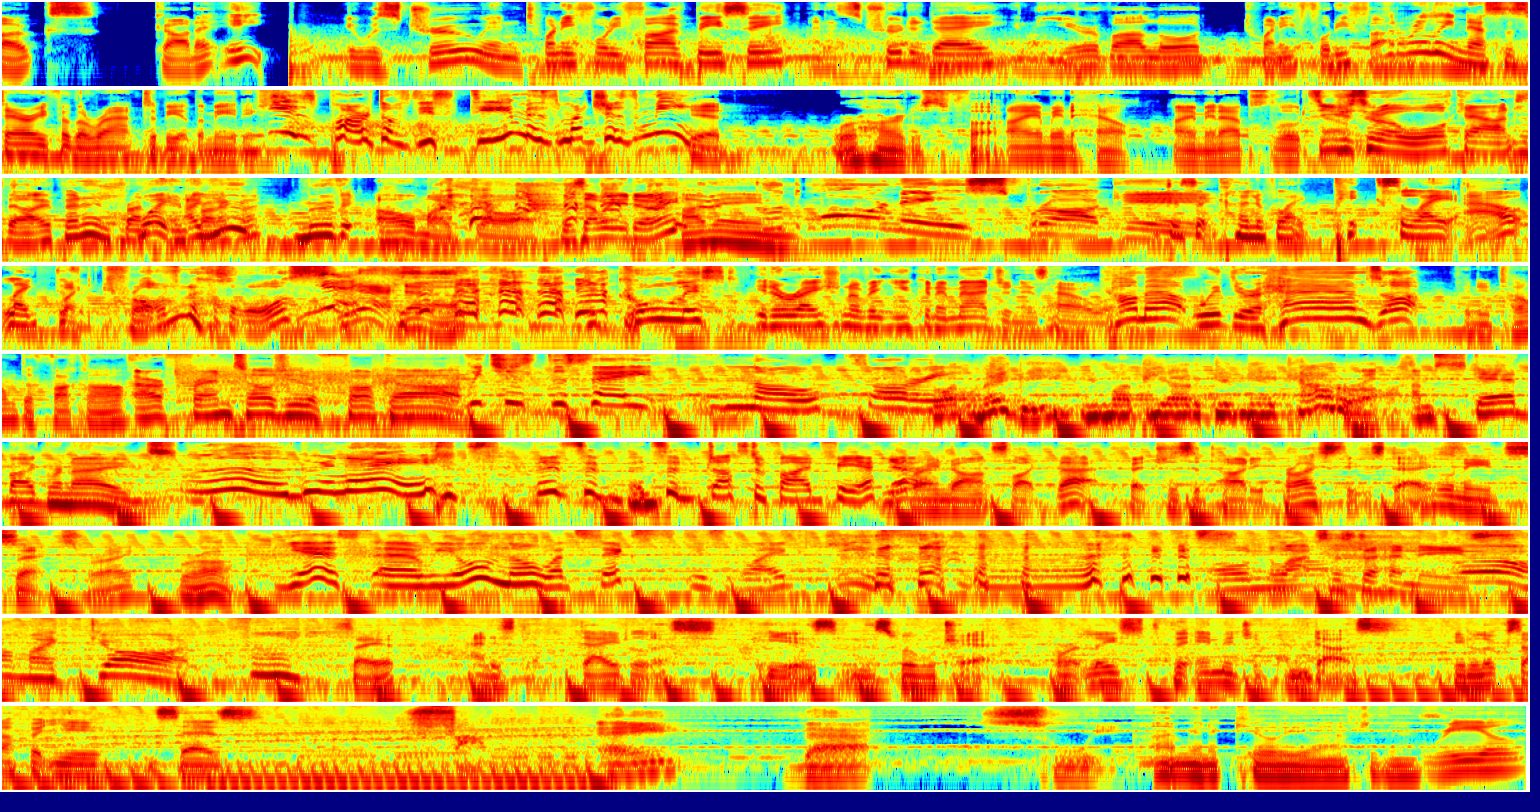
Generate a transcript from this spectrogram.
folks gotta eat. It was true in 2045 BC, and it's true today in the year of our Lord 2045. Is it really necessary for the rat to be at the meeting? He is part of this team as much as me. Kid, we're hard as fuck. I am in hell. I am in absolute So hell. you're just gonna walk out into the open in front? Wait, in are front you of her? moving? Oh my god. Is that what you're doing? I mean, Good morning, Sprocket. Does it kind of like pixelate out? Like, does like it- Tron? Of course. Yes. Yeah. the coolest iteration of it you can imagine is how come out with your hands up. can you tell him to fuck off? Our friend tells you to fuck off. Which is to say, no, sorry. Thought maybe you might be able to give me a counter offer. I'm scared by grenades. Ugh, grenades. It's a, it's a justified fear. Brain dance like that fetches a tidy price these days. Who needs sex, right? Bruh. Yes, uh, we all know what sex is like. Jeez. Oh, collapses to her knees. Oh my god. Fine. Say it. And his Daedalus appears in the swivel chair, or at least the image of him does. He looks up at you and says, Fuck. Ain't that sweet? I'm gonna kill you after this. Real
